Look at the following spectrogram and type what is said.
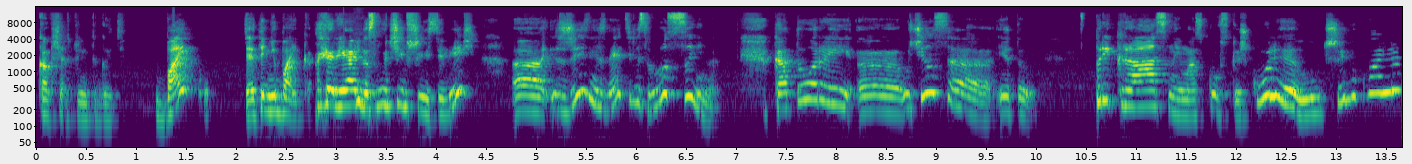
как сейчас принято говорить, байку. Это не байка, реально случившаяся вещь а, из жизни, знаете ли, своего сына, который а, учился это, в прекрасной московской школе, лучшей буквально,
